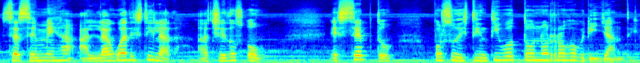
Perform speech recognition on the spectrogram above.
se asemeja al agua destilada, H2O, excepto por su distintivo tono rojo brillante.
